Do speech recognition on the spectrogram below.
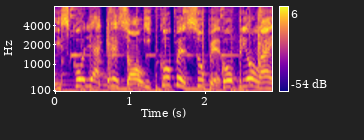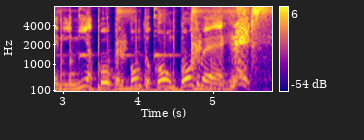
Escolha a Cressol e Cooper Super. Compre online em minhacooper.com.br. Mix.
